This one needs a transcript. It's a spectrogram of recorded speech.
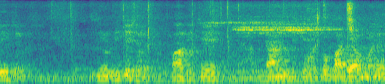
দিয়ে চলে দিয়ে দিকে চলে বাঁ দিকে ডান দিকে খুব বাজে মানে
